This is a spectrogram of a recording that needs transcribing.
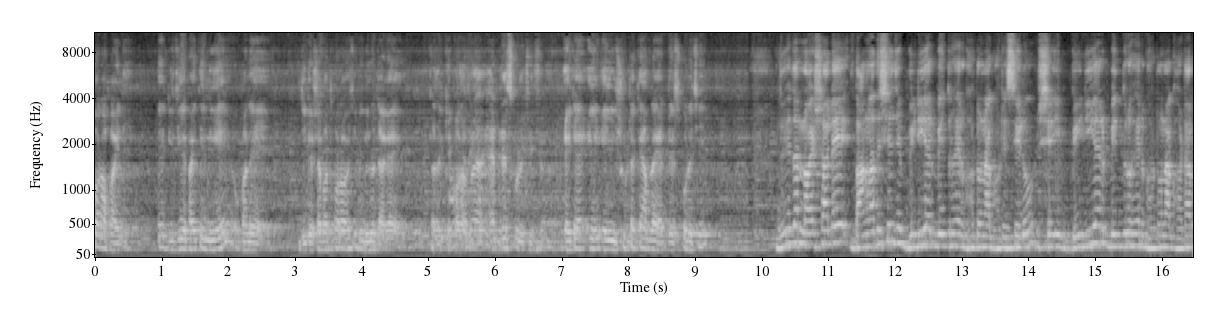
করা হয়নি। ডিজিএফআইতে নিয়ে ওখানে জিজ্ঞাসাবাদ করা হয়েছে বিভিন্ন জায়গায় তাদেরকে করা অ্যাড্রেস করেছি এটা এই এই ইস্যুটাকে আমরা অ্যাড্রেস করেছি। দু হাজার নয় সালে বাংলাদেশে যে বিডিআর বিদ্রোহের ঘটনা ঘটেছিল, সেই বিডিআর বিদ্রোহের ঘটনা ঘটার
